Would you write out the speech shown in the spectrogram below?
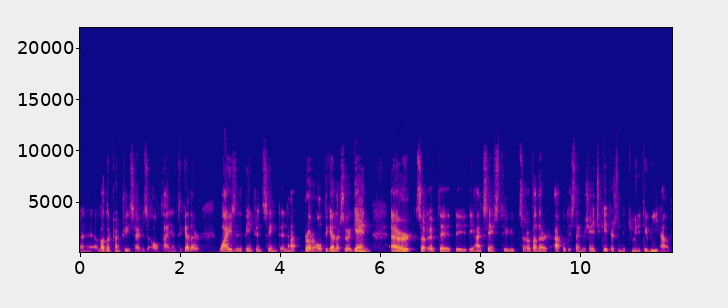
uh, of other countries? How does it all tie in together? Why is he the patron saint? And that brought it all together. So again, our sort of the, the, the access to sort of other Apple distinguished educators in the community we have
